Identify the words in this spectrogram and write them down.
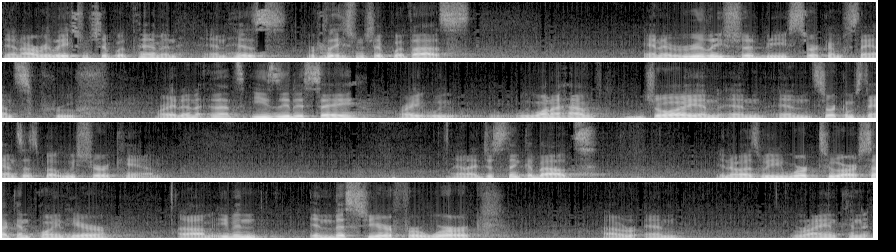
in our relationship with Him and, and His relationship with us. And it really should be circumstance proof, right? And, and that's easy to say, right? We, we want to have joy in, in, in circumstances, but we sure can. And I just think about you know, as we work to our second point here, um, even in this year for work, uh, and Ryan can,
